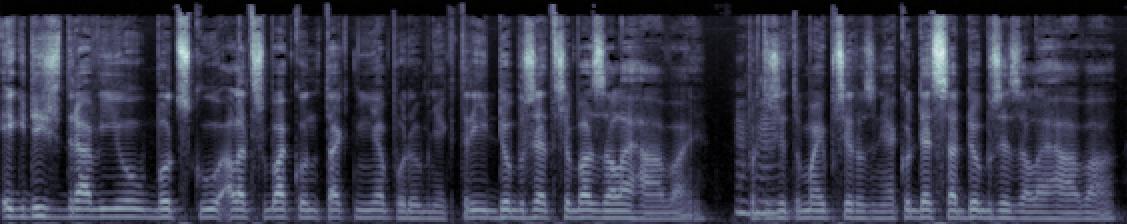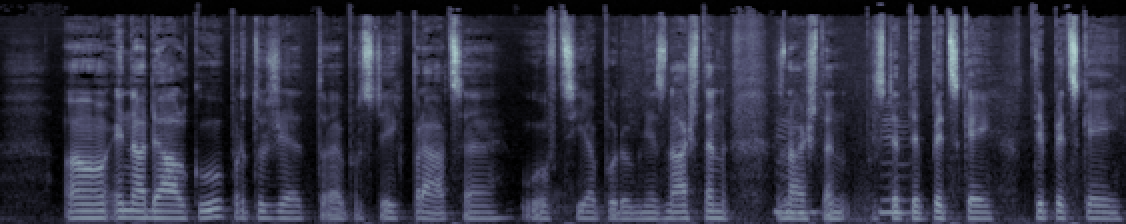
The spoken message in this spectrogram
i když zdraví bocku, ale třeba kontaktní a podobně, který dobře třeba zalehávají, mm-hmm. protože to mají přirozeně, jako desa dobře zalehává uh, i na dálku, protože to je prostě jejich práce u ovcí a podobně. Znáš ten, hmm. znáš ten prostě hmm. typický, typický.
